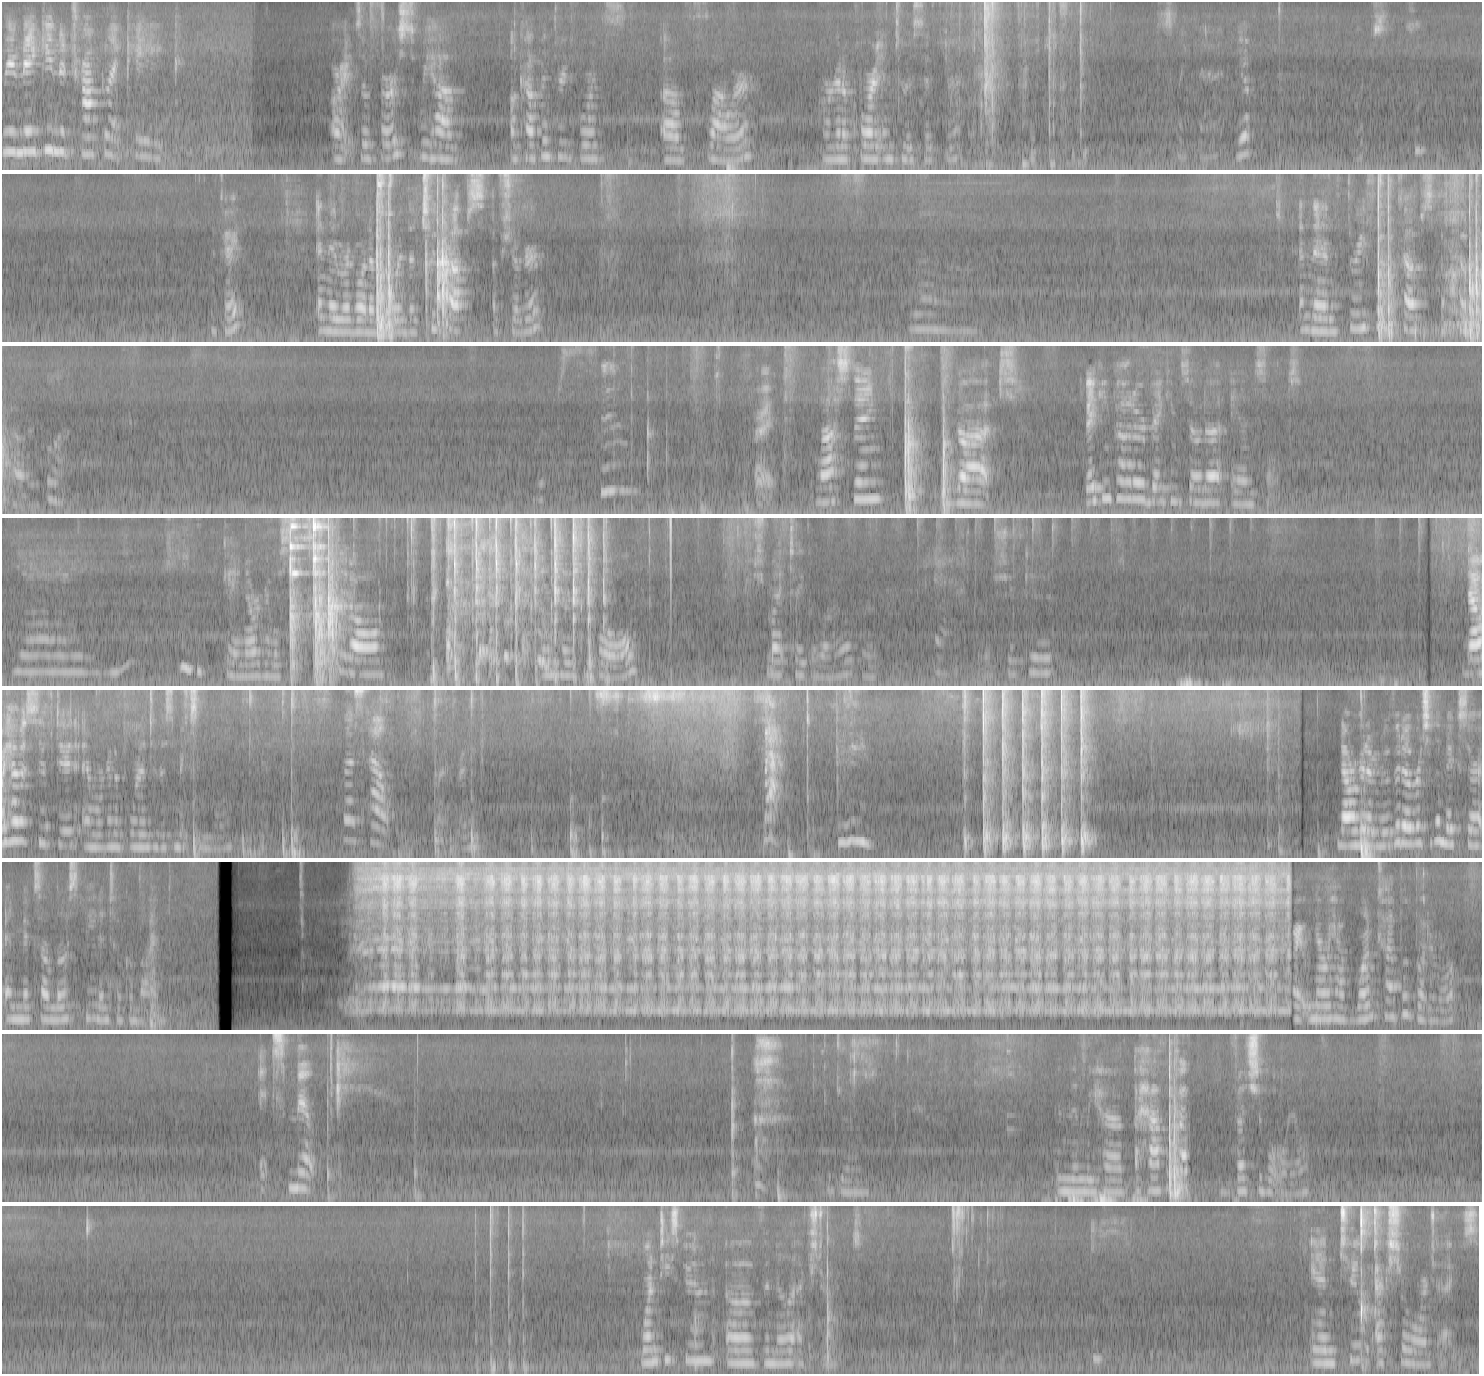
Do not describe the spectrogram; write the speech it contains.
We're making a chocolate cake. All right, so first we have a cup and three fourths of flour. We're gonna pour it into a sifter. Just like that. Yep. Whoops. Okay. And then we're going to pour the two cups of sugar. And then three fourth cups of cocoa powder. Oh. All right. Last thing, we've got baking powder, baking soda, and salt. Yay. Okay, now we're gonna sift it all in this bowl. Which might take a while, but Yeah. gonna shake it. Now we have it sifted, and we're gonna pour it into this mixing bowl. Let's help. All right, ready? Ah. Now we're gonna move it over to the mixer and mix on low speed until combined. All right, now we have one cup of buttermilk. It's milk. Good job. And then we have a half a cup of vegetable oil. One teaspoon of vanilla extract. And two extra large eggs.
